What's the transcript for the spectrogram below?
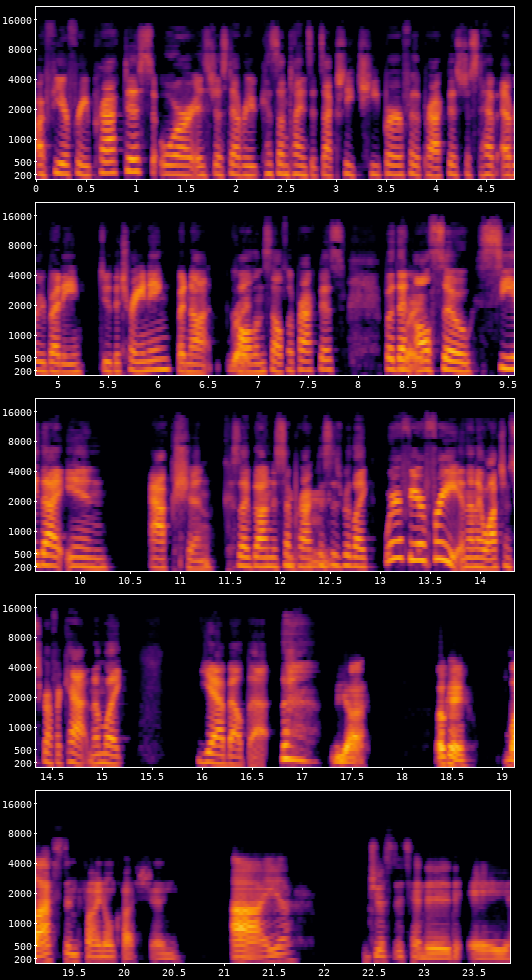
a fear free practice or is just every, because sometimes it's actually cheaper for the practice just to have everybody do the training, but not call themselves a practice. But then Right. also see that in action. Because I've gone to some Mhm. practices where like, we're fear free. And then I watch them scruff a cat and I'm like, yeah, about that. Yeah. Okay. Last and final question. I just attended a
